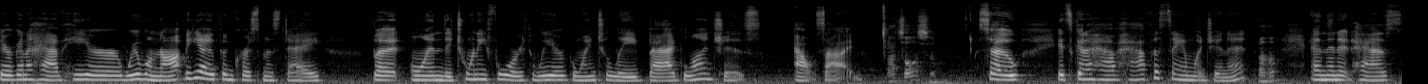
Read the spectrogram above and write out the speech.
They're gonna have here. We will not be open Christmas Day, but on the 24th we are going to leave bag lunches outside. That's awesome. So it's gonna have half a sandwich in it Uh huh. and then it has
